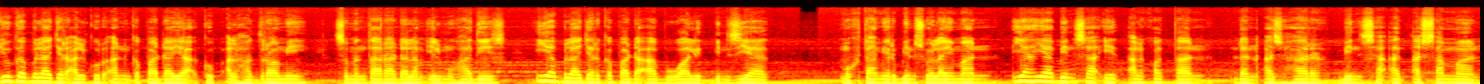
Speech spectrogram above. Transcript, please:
juga belajar Al-Quran kepada Yakub Al-Hadrami, sementara dalam ilmu hadis, ia belajar kepada Abu Walid bin Ziyad. Muhtamir bin Sulaiman, Yahya bin Said Al-Qattan, dan Azhar bin Sa'ad As-Saman.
